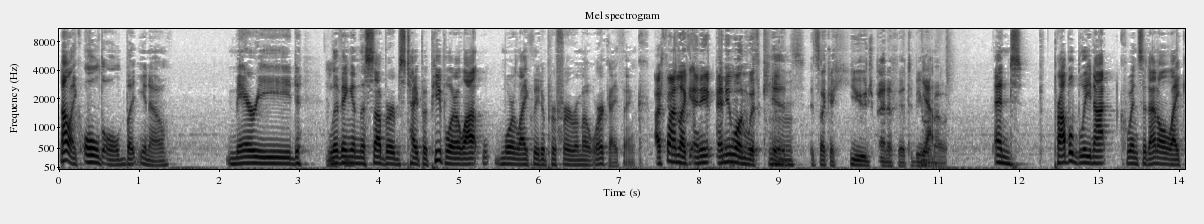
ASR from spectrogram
Not like old, old, but you know, married, Mm-hmm. living in the suburbs type of people are a lot more likely to prefer remote work, I think. I find like any anyone with kids, mm-hmm. it's like a huge benefit to be Yeah. remote. and probably not coincidental. Like,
